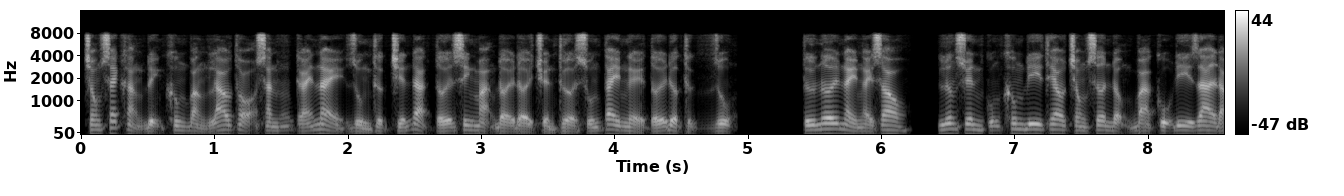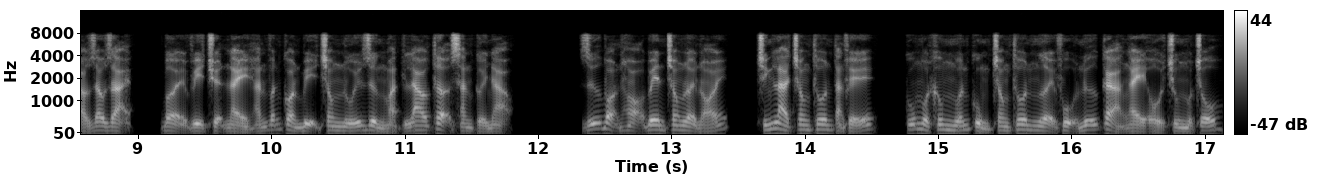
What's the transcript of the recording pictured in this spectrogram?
trong sách khẳng định không bằng lao thọ săn, cái này dùng thực chiến đạt tới sinh mạng đời đời truyền thừa xuống tay nghề tới được thực dụng. Từ nơi này ngày sau, lương xuyên cũng không đi theo trong sơn động bà cụ đi ra đào rau dại, bởi vì chuyện này hắn vẫn còn bị trong núi rừng mặt lao thợ săn cười nhạo. Giữ bọn họ bên trong lời nói, chính là trong thôn tàn phế, cũng một không muốn cùng trong thôn người phụ nữ cả ngày ở chung một chỗ,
